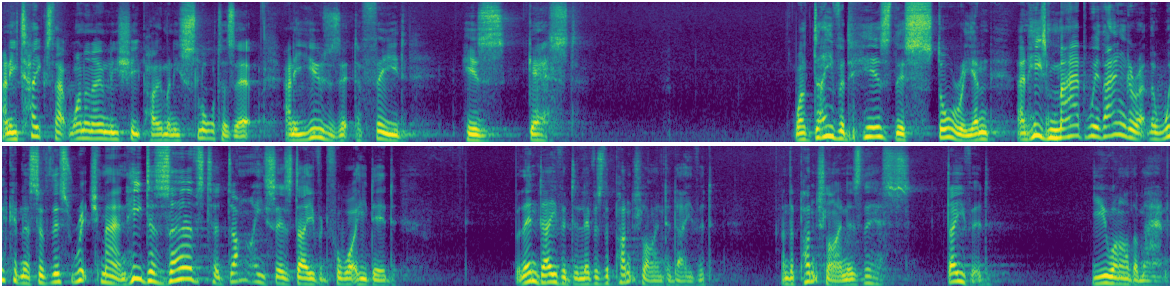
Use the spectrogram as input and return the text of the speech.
And he takes that one and only sheep home and he slaughters it and he uses it to feed his guest. Well, David hears this story and, and he's mad with anger at the wickedness of this rich man. He deserves to die, says David, for what he did. But then David delivers the punchline to David. And the punchline is this David, you are the man.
